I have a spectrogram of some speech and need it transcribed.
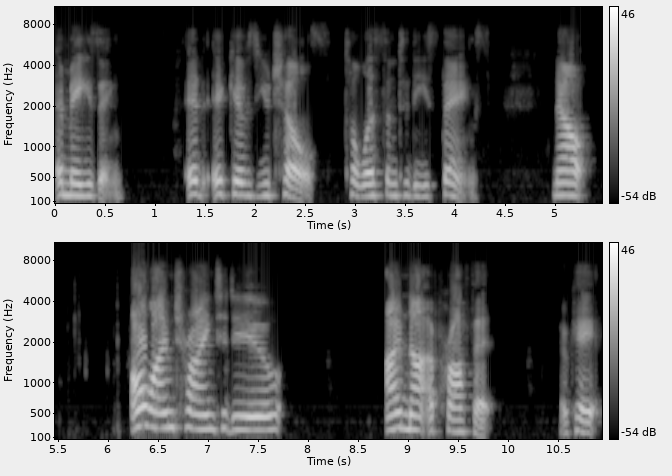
amazing. It, it gives you chills to listen to these things. Now, all I'm trying to do, I'm not a prophet. Okay,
